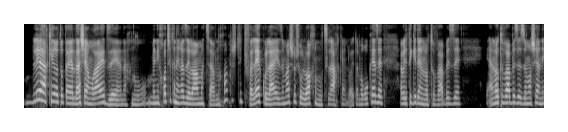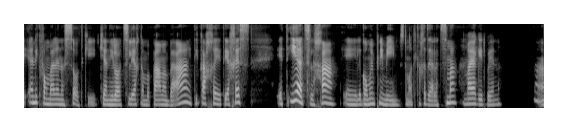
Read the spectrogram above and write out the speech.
בלי להכיר את אותה ילדה שאמרה את זה, אנחנו מניחות שכנראה זה לא המצב. נכון? פשוט תתפלק, אולי זה משהו שהוא לא הכי מוצלח, כן, לא הייתה מרוכזת, אבל היא תגיד, אני לא טובה בזה. אני לא טובה בזה, זה אומר שאין לי כבר מה לנסות, כי, כי אני לא אצליח גם בפעם הבאה. היא תיקח, אה, תייחס את אי ההצלחה אה, לגורמים פנימיים. זאת אומרת, תיקח את זה על עצמה. מה יגיד בן? אה,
